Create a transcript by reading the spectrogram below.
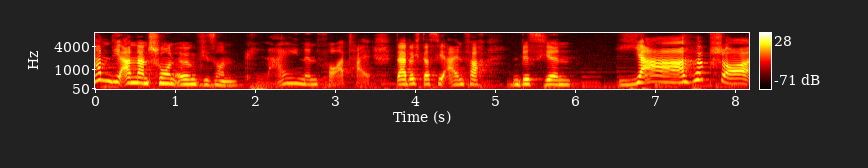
haben die anderen schon irgendwie so einen kleinen Vorteil? Dadurch, dass sie einfach ein bisschen ja, hübscher.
